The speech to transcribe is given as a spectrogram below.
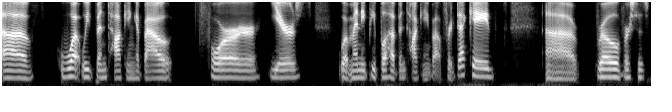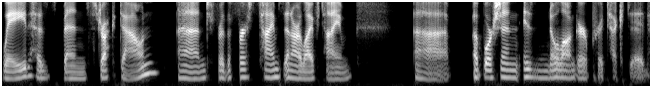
of what we've been talking about for years, what many people have been talking about for decades. Uh, Roe versus Wade has been struck down, and for the first times in our lifetime, uh, abortion is no longer protected.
